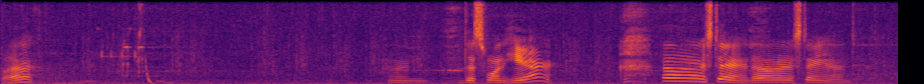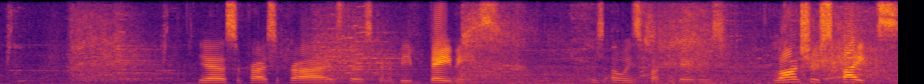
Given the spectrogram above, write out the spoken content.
What? And this one here? I don't understand. I don't understand. Yeah, surprise, surprise. There's gonna be babies. There's always fucking babies. Launch your spikes.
